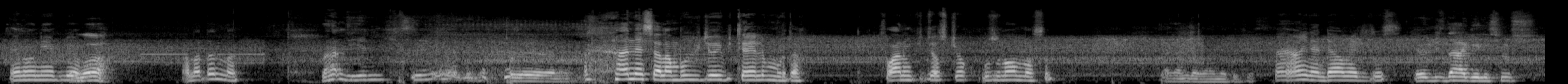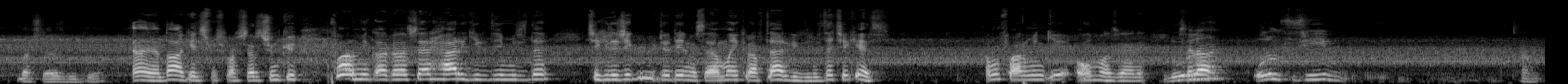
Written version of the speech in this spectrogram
Ben oynayabiliyorum. Allah. Anladın mı? Lan ikisi nerede? Ha neyse lan bu videoyu bitirelim burada. Farming videosu çok uzun olmasın. Zaten devam edeceğiz. Ha, aynen devam edeceğiz. Tabii biz daha gelişmiş başlarız videoya. Aynen daha gelişmiş başlarız. Çünkü farming arkadaşlar her girdiğimizde çekilecek bir video değil. Mesela Minecraft'ta her girdiğimizde çekeriz. Ama farmingi olmaz yani. Dur mesela lan. Oğlum şu şeyi... Tamam.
